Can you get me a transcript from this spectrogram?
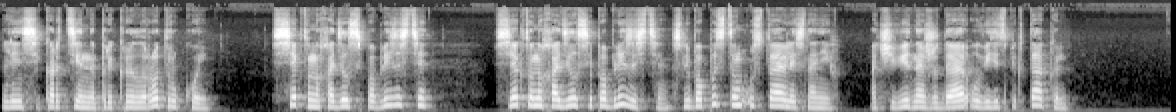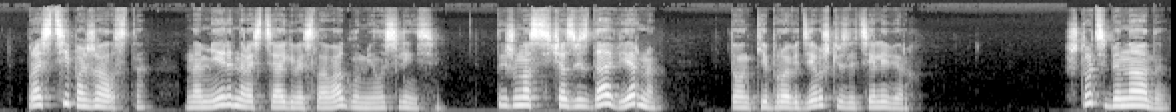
Линси картинно прикрыла рот рукой. Все, кто находился поблизости, все, кто находился поблизости, с любопытством уставились на них, очевидно ожидая увидеть спектакль. "Прости, пожалуйста", намеренно растягивая слова, глумилась Линси. Ты же у нас сейчас звезда, верно? Тонкие брови девушки взлетели вверх. Что тебе надо?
